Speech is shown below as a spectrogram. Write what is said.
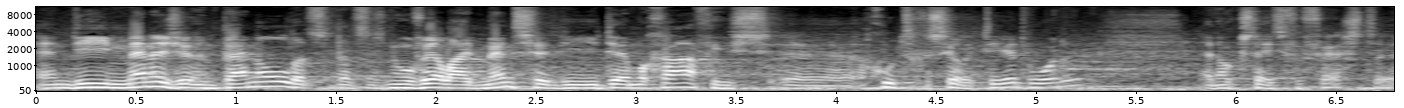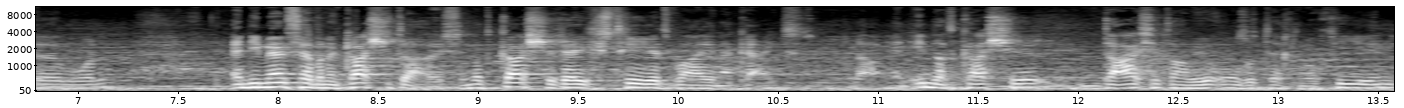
En die managen een panel, dat dat is een hoeveelheid mensen die demografisch eh, goed geselecteerd worden. En ook steeds ververst eh, worden. En die mensen hebben een kastje thuis. En dat kastje registreert waar je naar kijkt. Nou, en in dat kastje, daar zit dan weer onze technologie in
